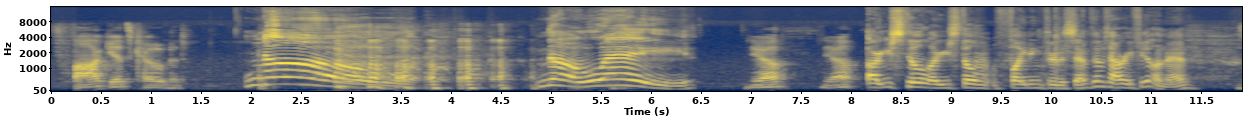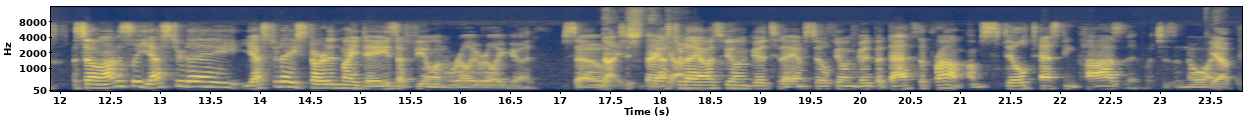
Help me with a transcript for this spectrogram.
Fogg gets COVID. No, no way. yep, yep. Are you still are you still fighting through the symptoms? How are you feeling, man? So honestly, yesterday yesterday started my days of feeling really really good. So Nice, t- thank yesterday I was feeling good. Today I'm still feeling good, but that's the problem. I'm still testing positive, which is annoying. Yep.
